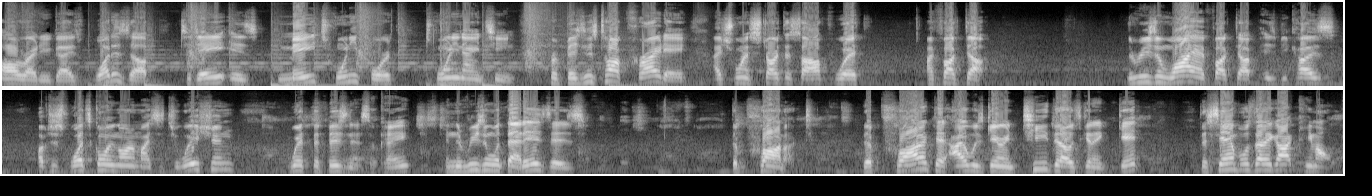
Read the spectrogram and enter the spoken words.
Alrighty, you guys, what is up? Today is May 24th, 2019. For Business Talk Friday, I just want to start this off with I fucked up. The reason why I fucked up is because of just what's going on in my situation with the business, okay? And the reason what that is is the product. The product that I was guaranteed that I was going to get, the samples that I got came out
